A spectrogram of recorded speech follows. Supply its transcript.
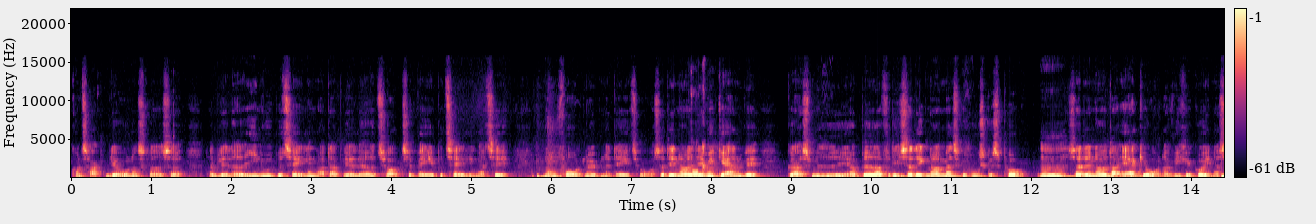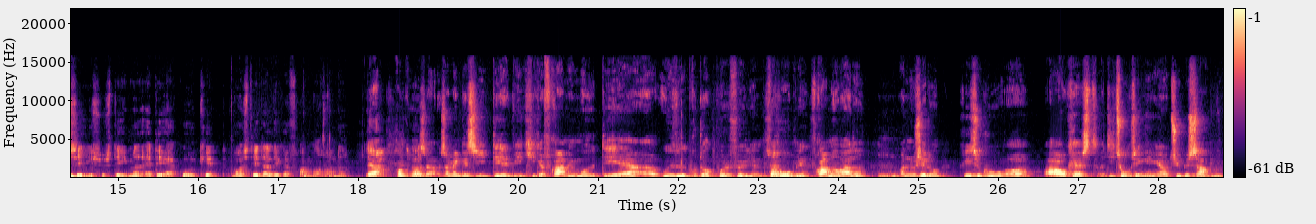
kontrakten bliver underskrevet, så der bliver lavet en udbetaling, og der bliver lavet 12 tilbagebetalinger til nogle fortløbende datoer. Så det er noget af Okay. det, vi gerne vil gøre smidigere og bedre, fordi så er det ikke noget, man skal huskes på, Mm. så er det noget, der er gjort, og vi kan gå ind og se i systemet, at det er godkendt. Også det, der ligger fremadrettet. Ja, okay. Og så, så man kan sige, det vi kigger frem imod, det er at udvide produktporteføljen forhåbentlig fremadrettet. Mm. Og nu ser du risiko og, og afkast, og de to ting hænger jo typisk sammen.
